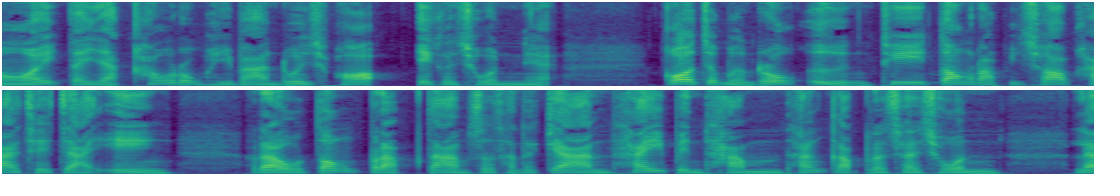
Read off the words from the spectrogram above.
น้อยแต่อยากเข้าโรงพยาบาลโดยเฉพาะเอกชนเนี่ยก็จะเหมือนโรคอื่นที่ต้องรับผิดชอบค่าใช้จ่ายเอง เราต้องปรับตามสถานการณ์ให้เป็นธรรมทั้งกับประชาชน และ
